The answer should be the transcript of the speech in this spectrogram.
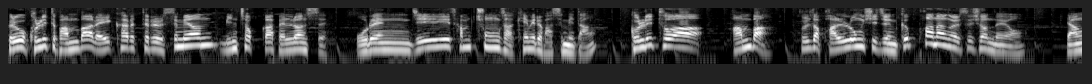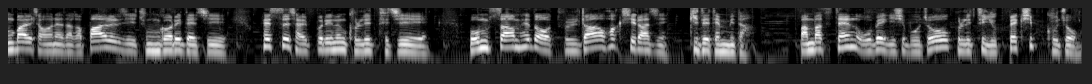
그리고 굴리트 반바 레이카르트를 쓰면 민첩과 밸런스, 오렌지 삼총사 케미를 받습니다. 굴리트와 반바 둘 다 발롱 시즌 끝판왕을 쓰셨네요. 양발 자원에다가 빠르지 중거리 되지 패스 잘 뿌리는 굴리트지 몸싸움 헤더 둘다 확실하지 기대됩니다. 반바스텐 525조, 굴리트 619조.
